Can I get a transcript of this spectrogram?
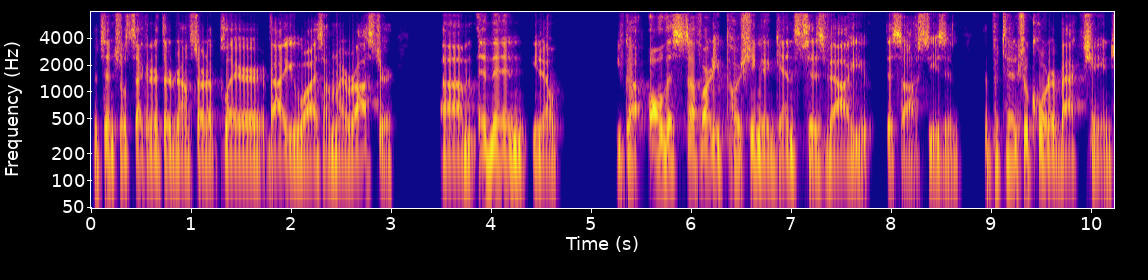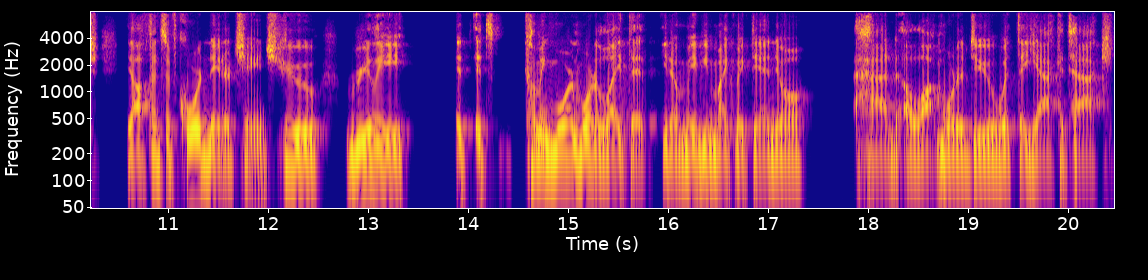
potential second or third round startup player value wise on my roster. Um, and then, you know, you've got all this stuff already pushing against his value this offseason. The potential quarterback change, the offensive coordinator change, who really it, it's coming more and more to light that, you know, maybe Mike McDaniel had a lot more to do with the YAC attack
